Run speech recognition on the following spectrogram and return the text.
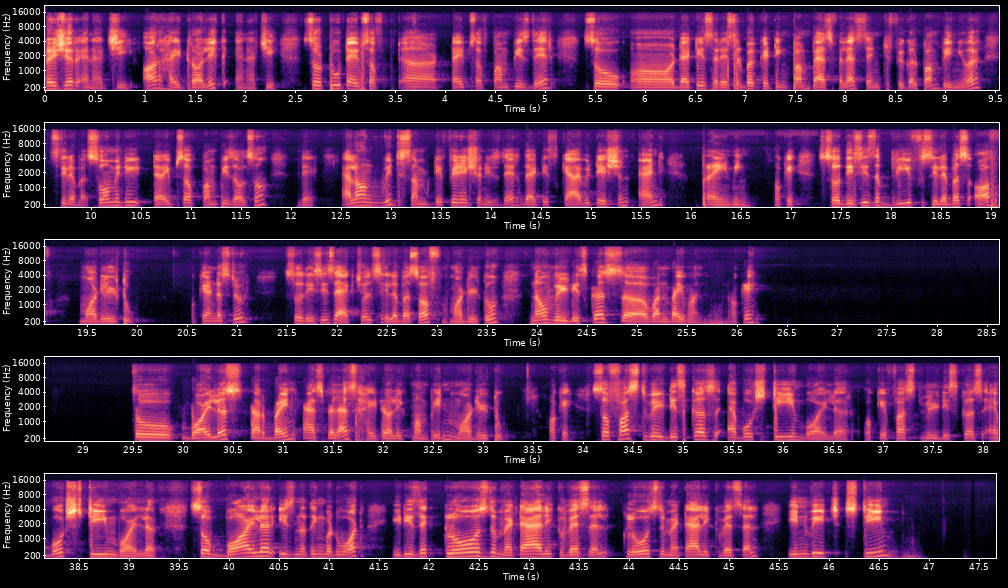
pressure energy or hydraulic energy. So two types of uh, types of pump is there. So uh, that is reciprocating pump as well as centrifugal pump in your syllabus. So many types of pump is also there. Along with some definition is there that is cavitation and priming. Okay. So this is a brief syllabus of module 2 okay understood? So this is the actual syllabus of module 2 now we'll discuss uh, one by one. Okay so boilers, turbine as well as hydraulic pump in module 2. Okay, so first we'll discuss about steam boiler. Okay, first we'll discuss about steam boiler. So boiler is nothing but what? It is a closed metallic vessel, closed metallic vessel in which steam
